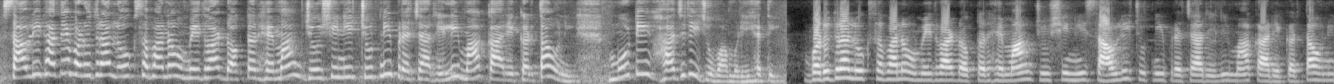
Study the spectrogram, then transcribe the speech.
સાવલી ખાતે વડોદરા લોકસભાના ઉમેદવાર ડોક્ટર હેમાંગ જોશીની ચૂંટણી પ્રચાર રેલીમાં કાર્યકર્તાઓની મોટી હાજરી જોવા મળી હતી. વડોદરા લોકસભાના ઉમેદવાર ડોક્ટર હેમાંગ જોશીની સાવલી ચૂંટણી પ્રચાર રેલીમાં કાર્યકર્તાઓની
